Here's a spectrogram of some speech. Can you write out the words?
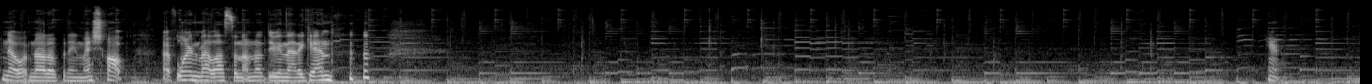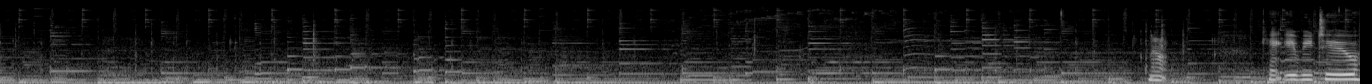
No, I'm not opening my shop. I've learned my lesson. I'm not doing that again. give you two.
